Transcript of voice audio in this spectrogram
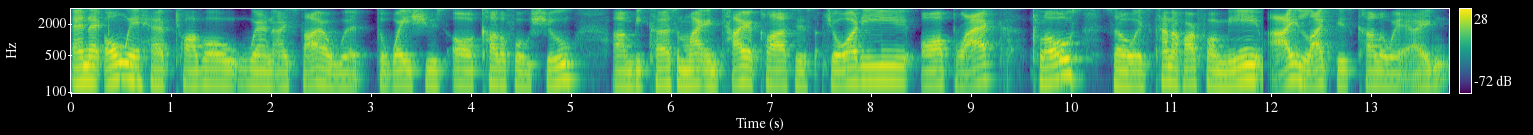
And I always have trouble when I style with the way shoes or colorful shoe um, because my entire class is majority all black clothes so it's kind of hard for me. I like this colorway. I,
